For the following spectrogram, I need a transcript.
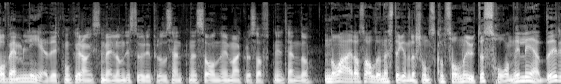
Og hvem leder konkurransen mellom de store produsentene Sony, Microsoft, Nintendo? Nå er altså alle neste generasjons konsollene ute. Sony leder,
